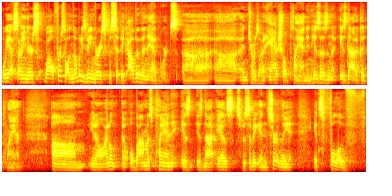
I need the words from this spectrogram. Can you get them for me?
Well, yes. I mean, there's, well, first of all, nobody's being very specific other than Edwards uh, uh, in terms of an actual plan, and his isn't, is not a good plan. Um, you know, I don't. Obama's plan is is not as specific, and certainly it's full of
